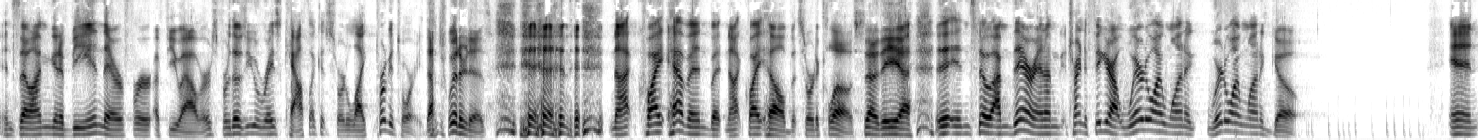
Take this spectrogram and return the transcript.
and so I'm going to be in there for a few hours. For those of you who are raised Catholic, it's sort of like purgatory. That's what it is. not quite heaven, but not quite hell, but sort of close. So the, uh, and so I'm there, and I'm trying to figure out where do I want to, where do I want to go. And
